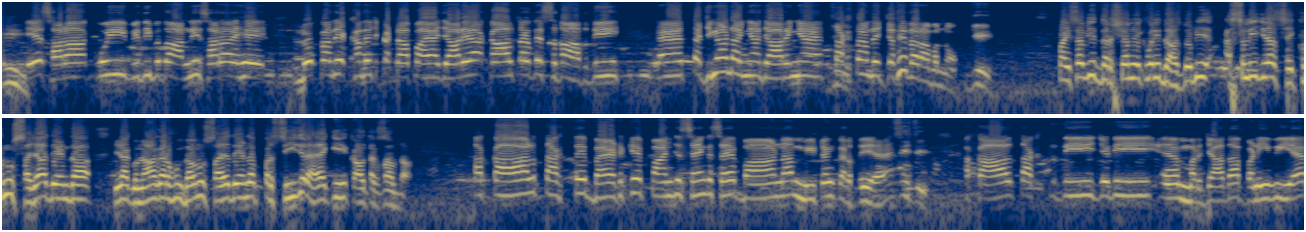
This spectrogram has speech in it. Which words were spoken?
ਇਹ ਸਾਰਾ ਕੋਈ ਵਿਧੀ ਵਿਧਾਨ ਨਹੀਂ ਸਾਰਾ ਇਹ ਲੋਕਾਂ ਦੇ ਅੱਖਾਂ ਦੇ ਵਿੱਚ ਘੱਟਾ ਪਾਇਆ ਜਾ ਰਿਹਾ। ਅਕਾਲ ਤਖਤ ਦੇ ਸਿਧਾਂਤ ਦੀ ਧੱਜੀਆਂ ਡਾਈਆਂ ਜਾ ਰਹੀਆਂ ਤਖਤਾਂ ਦੇ ਜਥੇਦਾਰਾਂ ਵੱਲੋਂ। ਜੀ। ਭਾਈ ਸਾਹਿਬ ਜੀ ਦਰਸ਼ਨ ਨੂੰ ਇੱਕ ਵਾਰੀ ਦੱਸ ਦਿਓ ਵੀ ਅਸਲੀ ਜਿਹੜਾ ਸਿੱਖ ਨੂੰ ਸਜ਼ਾ ਦੇਣ ਦਾ ਜਿਹੜਾ ਗੁਨਾਹਗਰ ਹੁੰਦਾ ਉਹਨੂੰ ਸਜ਼ਾ ਦੇਣ ਦਾ ਪ੍ਰੋਸੀਜਰ ਹੈ ਕੀ ਅਕਾਲ ਤਖਤ ਸਾਹਿਬ ਦਾ? ਅਕਾਲ ਤਖਤ ਤੇ ਬੈਠ ਕੇ ਪੰਜ ਸਿੰਘ ਸਹਿਬਾਨ ਮੀਟਿੰਗ ਕਰਦੇ ਆ। ਜੀ ਜੀ। ਅਕਾਲ ਤਖਤ ਦੀ ਜਿਹੜੀ ਮਰਜ਼ਾਦਾ ਬਣੀ ਵੀ ਹੈ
